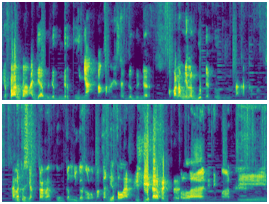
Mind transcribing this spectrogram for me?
ya pelan-pelan aja bener-bener punya makanannya saya bener-bener apa namanya lembut dan baru diletakkan ke perut karena itu tuh sih yang karena kungkang juga kalau makan dia pelan. Iya bener. Pelan dinikmatin.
